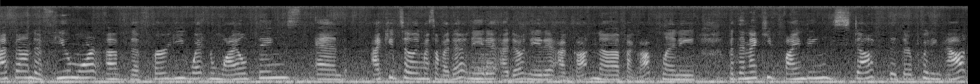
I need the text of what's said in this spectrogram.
I found a few more of the Fergie Wet and Wild things and I keep telling myself I don't need it, I don't need it, I've got enough, I got plenty. But then I keep finding stuff that they're putting out.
